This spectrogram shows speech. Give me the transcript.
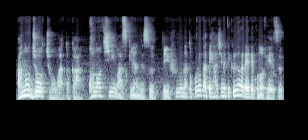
あの上長はとか、このチームは好きなんですっていう風なところが出始めてくるのが大体このフェーズ。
